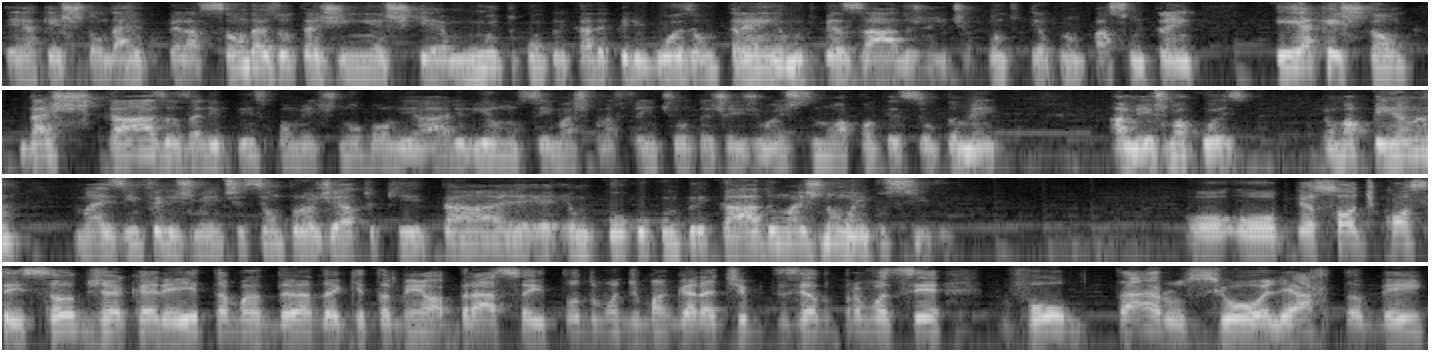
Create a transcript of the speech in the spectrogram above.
tem a questão da recuperação das outras linhas, que é muito complicado, é perigoso, é um trem, é muito pesado, gente. Há quanto tempo não passa um trem? E a questão das casas ali, principalmente no balneário, e eu não sei mais para frente em outras regiões se não aconteceu também a mesma coisa. É uma pena, mas infelizmente esse é um projeto que tá, é, é um pouco complicado, mas não é impossível. O, o, pessoal de Conceição de Jacareí tá mandando aqui também um abraço aí, todo mundo de Mangaratiba, dizendo para você voltar o seu olhar também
